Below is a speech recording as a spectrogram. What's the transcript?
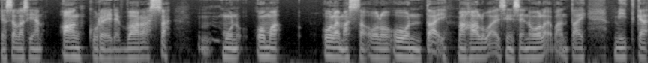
ja sellaisia ankkureiden varassa mun oma olemassaolo on tai mä haluaisin sen olevan tai mitkä,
